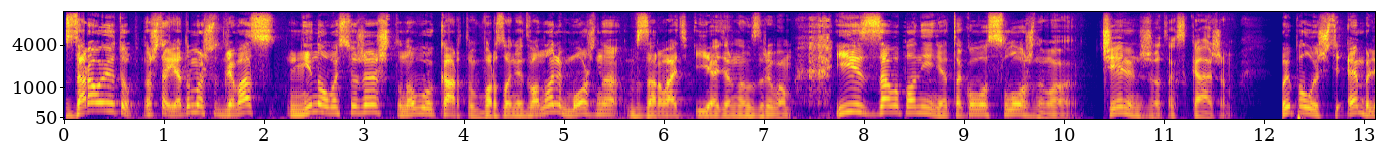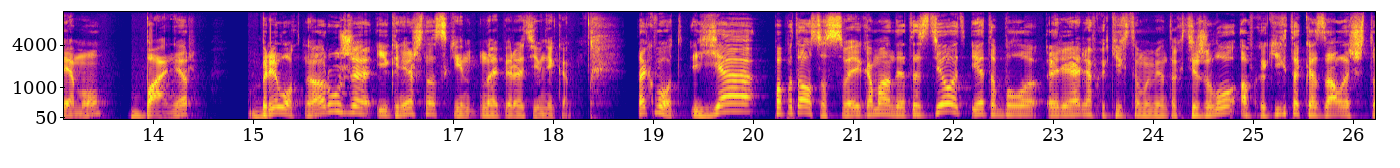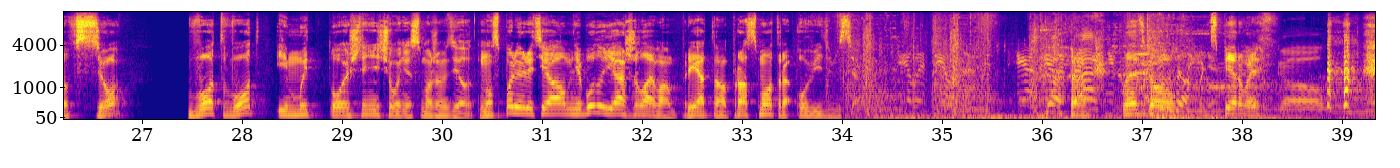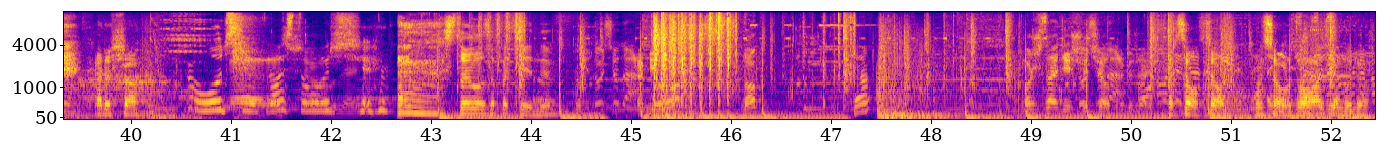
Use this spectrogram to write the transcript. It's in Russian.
Здорово, YouTube! Ну что, я думаю, что для вас не новость уже, что новую карту в Warzone 2.0 можно взорвать ядерным взрывом. И за выполнение такого сложного челленджа, так скажем, вы получите эмблему, баннер, брелок на оружие и, конечно, скин на оперативника. Так вот, я попытался со своей командой это сделать, и это было реально в каких-то моментах тяжело, а в каких-то казалось, что все вот-вот, и мы точно ничего не сможем сделать. Но спойлерить я вам не буду, я желаю вам приятного просмотра, увидимся. Let's go. С первой. Хорошо. Лучше, просто лучше. Стоило запотеть, да? Пробило. Ног. Да? Можешь сзади еще чел пробежать. Так, все, все. Ну все, 2 в 1 были.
